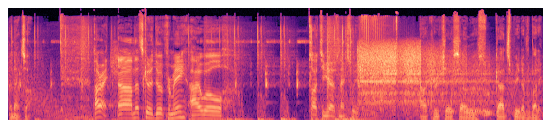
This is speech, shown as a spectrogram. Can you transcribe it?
And that's all. All right, um, that's going to do it for me. I will talk to you guys next week. Al Cruce. Godspeed, everybody.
